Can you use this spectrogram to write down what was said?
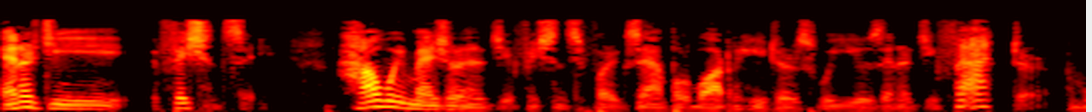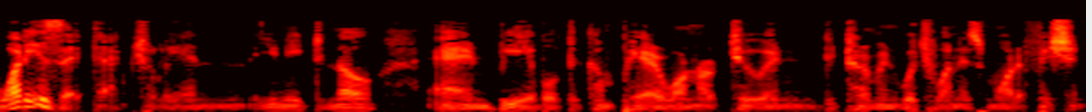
energy efficiency how we measure energy efficiency. For example, water heaters, we use energy factor. What is it actually? And you need to know and be able to compare one or two and determine which one is more efficient.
